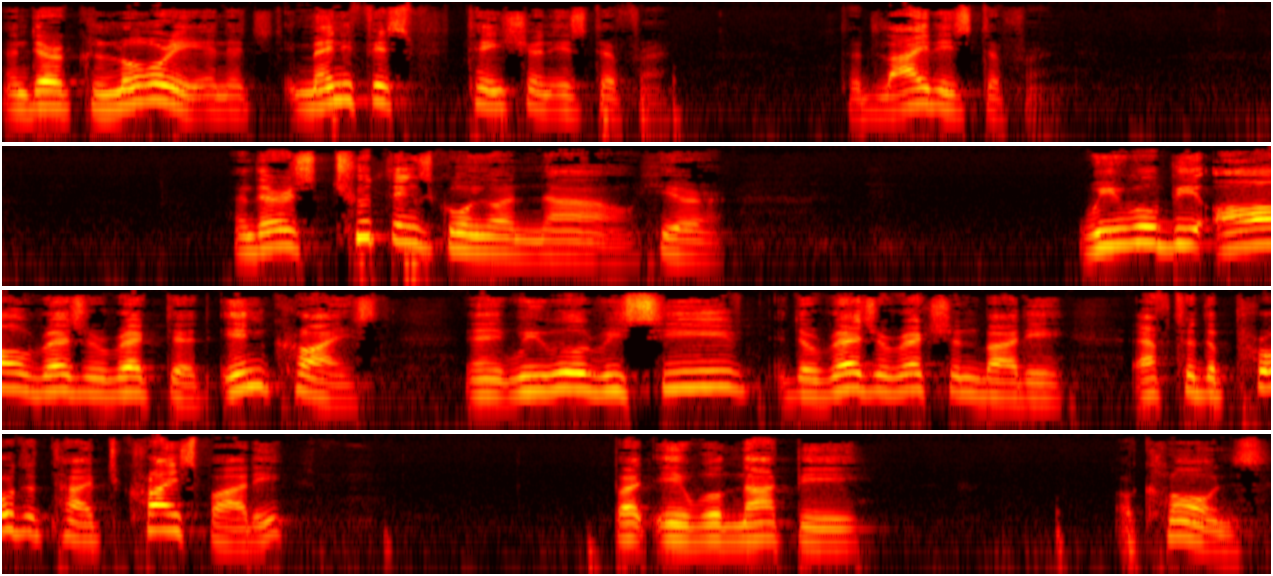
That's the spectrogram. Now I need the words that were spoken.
And their glory and its manifestation is different. The light is different. And there's two things going on now here. We will be all resurrected in Christ, and we will receive the resurrection body after the prototyped Christ body, but it will not be a clones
